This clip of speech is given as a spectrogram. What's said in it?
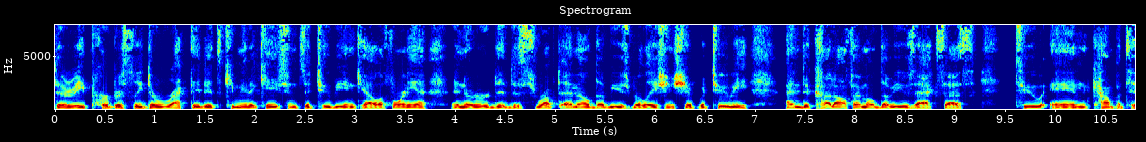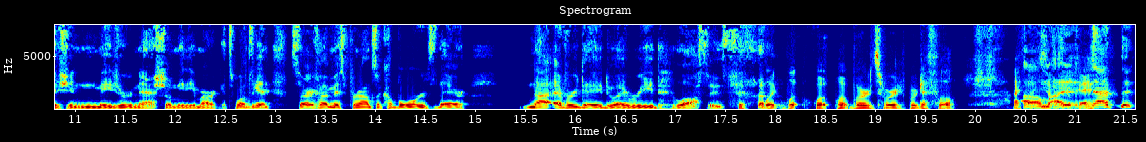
WWE purposely directed its communications to Tubi in California in order to disrupt MLW's relationship with Tubi and to cut off MLW's access to and competition in major national media markets. Once again, sorry if I mispronounce a couple words there. Not every day do I read lawsuits. what, what what what words were, were difficult? I um, I, okay. not that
